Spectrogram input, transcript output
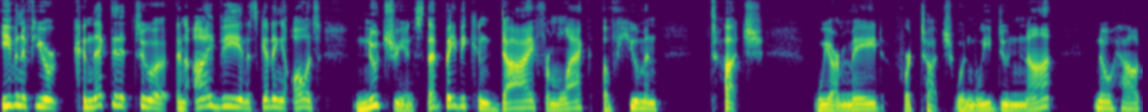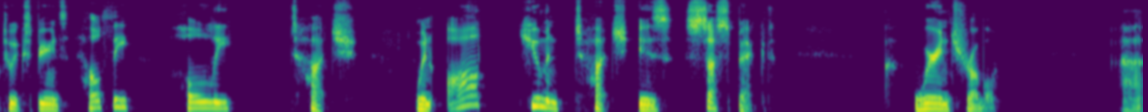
Even if you're connected it to a, an IV and it's getting all its nutrients, that baby can die from lack of human touch. We are made for touch. When we do not know how to experience healthy, holy touch, when all human touch is suspect, we're in trouble uh,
